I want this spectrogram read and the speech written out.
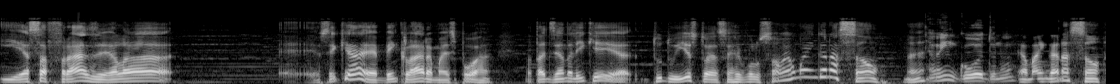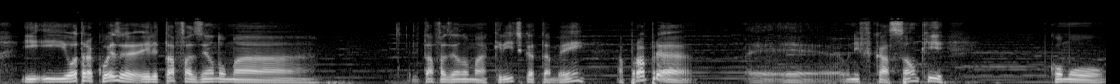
e essa frase, ela. Eu sei que é, é bem clara, mas, porra, ela está dizendo ali que é, tudo isso, essa revolução, é uma enganação, né? É um engodo, né? É uma enganação. E, e outra coisa, ele está fazendo uma. Ele está fazendo uma crítica também à própria é, é unificação que, como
